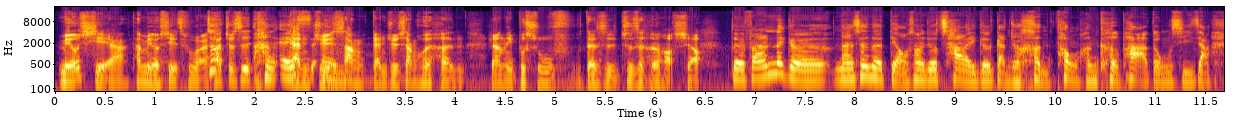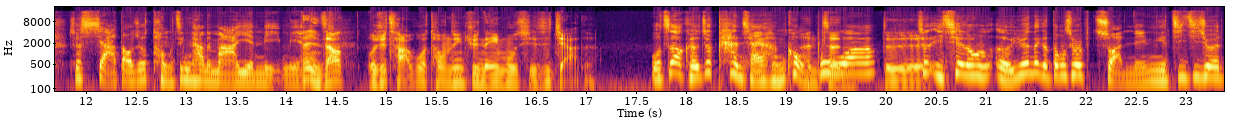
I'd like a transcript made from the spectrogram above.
没有写啊，他没有写出来，他就是很感觉上感觉上会很让你不舒服，但是就是很好笑。对，反正那个男生的屌上就插了一个感觉很痛、很可怕的东西，这样就吓到就捅进他的马眼里面。但你知道，我去查过，捅进去那一幕其实是假的。我知道，可是就看起来很恐怖啊！对对对，就一切都很恶，因为那个东西会转呢，你的鸡鸡就会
